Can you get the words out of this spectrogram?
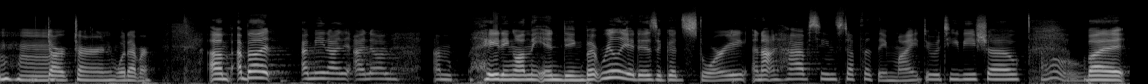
Mhm. dark turn, whatever. Um, but I mean, I I know I'm I'm hating on the ending, but really it is a good story, and I have seen stuff that they might do a TV show, Oh. but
